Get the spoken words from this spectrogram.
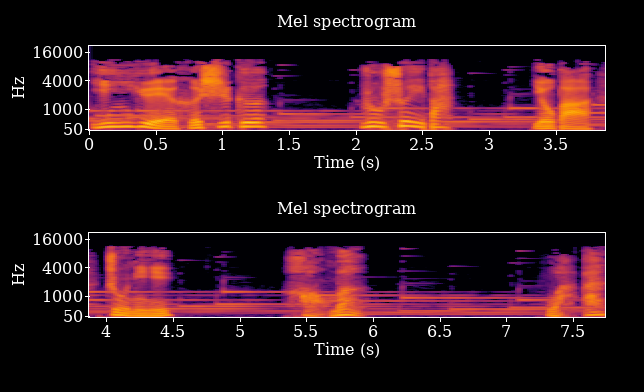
音乐和诗歌入睡吧。优爸祝你好梦，晚安。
